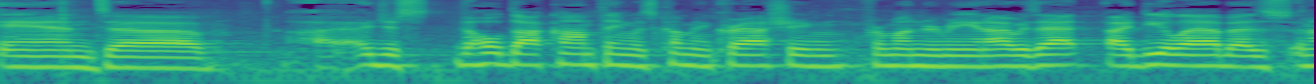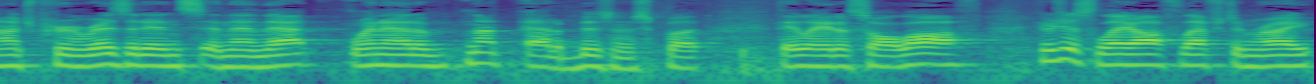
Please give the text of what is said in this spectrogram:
And uh, I just, the whole dot com thing was coming crashing from under me. And I was at Idealab as an entrepreneur in residence, and then that went out of, not out of business, but they laid us all off. It was just layoff left and right.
